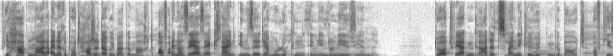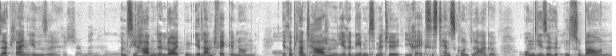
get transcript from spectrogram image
Wir haben mal eine Reportage darüber gemacht, auf einer sehr, sehr kleinen Insel der Molukken in Indonesien. Dort werden gerade zwei Nickelhütten gebaut, auf dieser kleinen Insel. Und sie haben den Leuten ihr Land weggenommen, ihre Plantagen, ihre Lebensmittel, ihre Existenzgrundlage, um diese Hütten zu bauen.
